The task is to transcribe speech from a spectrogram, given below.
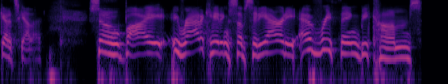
get it together. So by eradicating subsidiarity, everything becomes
